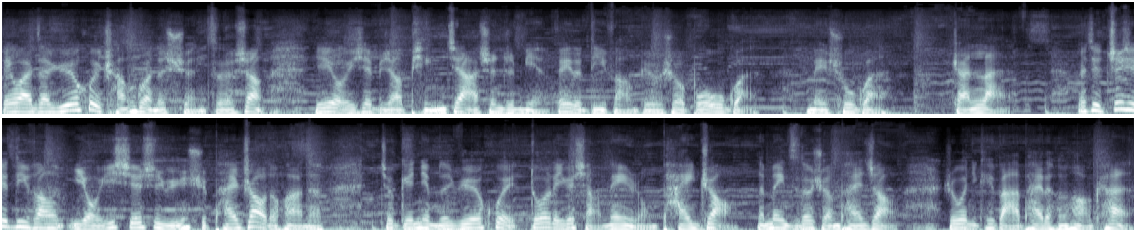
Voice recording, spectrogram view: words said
另外，在约会场馆的选择上，也有一些比较平价甚至免费的地方，比如说博物馆、美术馆、展览。而且这些地方有一些是允许拍照的话呢，就给你们的约会多了一个小内容——拍照。那妹子都喜欢拍照，如果你可以把它拍得很好看，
